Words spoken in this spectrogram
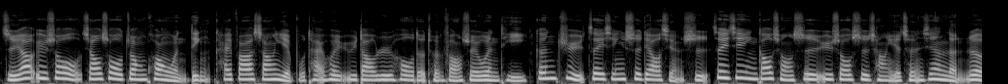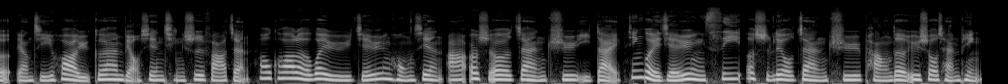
只要预售销售状况稳定，开发商也不太会遇到日后的囤房房税问题。根据最新市调显示，最近高雄市预售市场也呈现冷热两极化与个案表现情势发展，包括了位于捷运红线 R 二十二站区一带、轻轨捷运 C 二十六站区旁的预售产品。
